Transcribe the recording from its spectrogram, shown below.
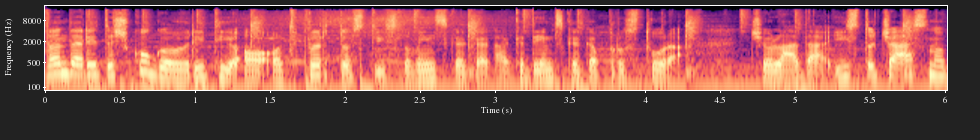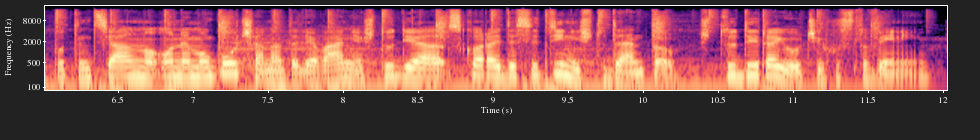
Vendar je težko govoriti o odprtosti slovenskega akademskega prostora, če vlada istočasno potencialno onemogoča nadaljevanje študija skoraj desetini študentov, študirajočih v Sloveniji.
